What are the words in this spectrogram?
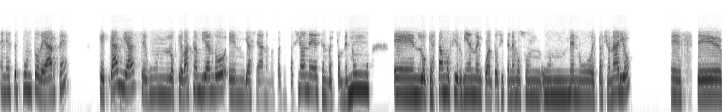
en este punto de arte que cambia según lo que va cambiando en ya sean en nuestras estaciones, en nuestro menú, en lo que estamos sirviendo en cuanto si tenemos un, menú estacionario, este,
